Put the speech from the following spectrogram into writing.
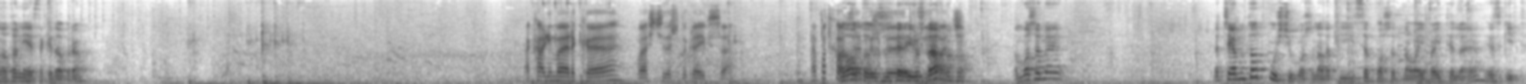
No to nie jest takie dobre. A Kalimerkę właśnie też do Gravesa. No podchodzę, No to już, żeby już dawno. No możemy... Znaczy ja bym to odpuścił może nawet i se poszedł na wave'a i tyle, nie? Jest git.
